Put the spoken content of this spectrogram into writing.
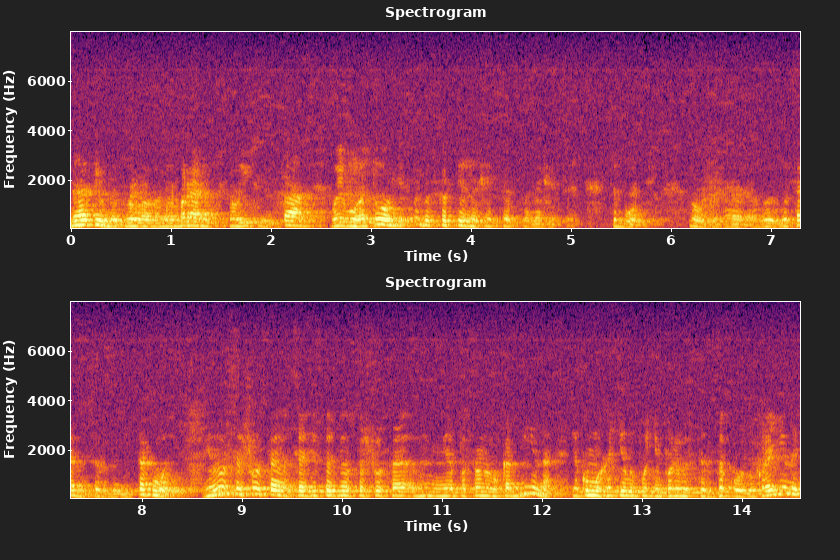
негативно впливало на морально-психологічний стан, бойову готовність, ну, офіцер, це не офіцер, це бомж. Ну, ви, ви, ви самі це розумієте. Так от, 96 ця 996 постанова Кабміна, яку ми хотіли потім перевести в закон України,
